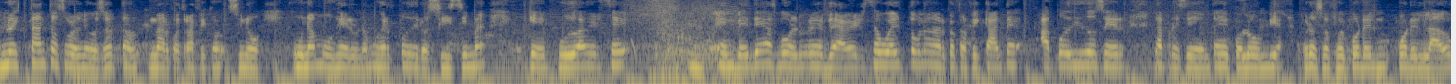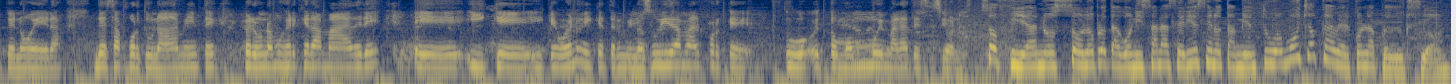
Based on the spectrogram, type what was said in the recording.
no es tanto sobre el negocio del narcotráfico, sino una mujer, una mujer poderosísima que pudo haberse, en vez de, de haberse vuelto una narcotraficante, ha podido ser la presidenta de Colombia, pero se fue por el, por el lado que no era, desafortunadamente, pero una mujer que era madre eh, y, que, y que, bueno, y que terminó su vida mal porque tuvo, tomó muy malas decisiones. Sofía no solo protagoniza la serie, sino también tuvo mucho que ver con la producción.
